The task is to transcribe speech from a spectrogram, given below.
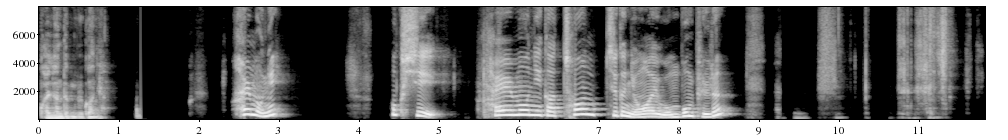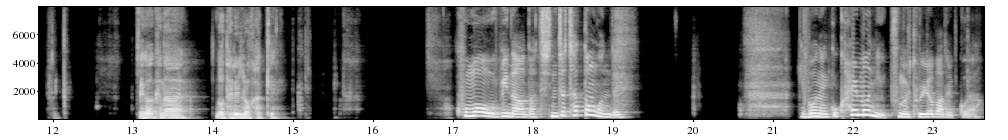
관련된 물건이야. 할머니? 혹시 할머니가 처음 찍은 영화의 원본 필름? 내가 그날 너 데리러 갈게. 고마워, 우빈아. 나 진짜 찾던 건데. 이번엔 꼭 할머니 유품을 돌려받을 거야.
